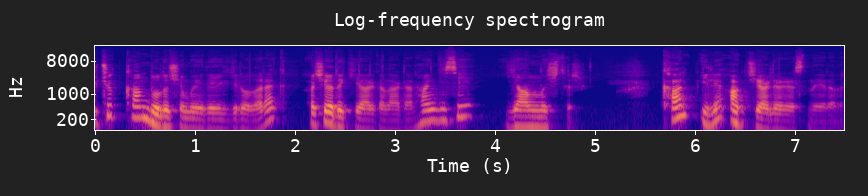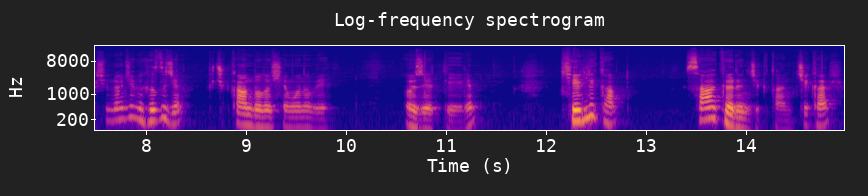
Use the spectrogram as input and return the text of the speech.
Küçük kan dolaşımı ile ilgili olarak aşağıdaki yargılardan hangisi yanlıştır? Kalp ile akciğerler arasında yer alır. Şimdi önce bir hızlıca küçük kan dolaşımını bir özetleyelim. Kirli kan sağ karıncıktan çıkar,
